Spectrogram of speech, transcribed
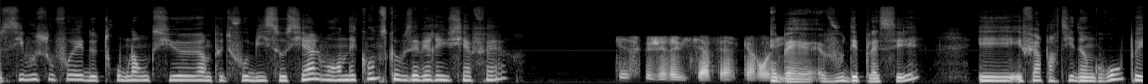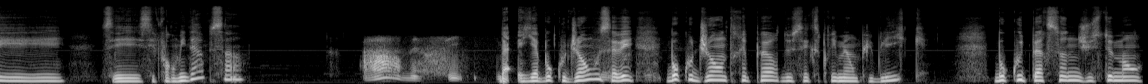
si vous souffrez de troubles anxieux, un peu de phobie sociale, vous vous rendez compte ce que vous avez réussi à faire? Qu'est-ce que j'ai réussi à faire, Caroline? Eh ben, vous déplacer et, et faire partie d'un groupe et c'est formidable ça. Ah, merci. Bah, Il y a beaucoup de gens, vous savez, beaucoup de gens ont très peur de s'exprimer en public. Beaucoup de personnes, justement,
